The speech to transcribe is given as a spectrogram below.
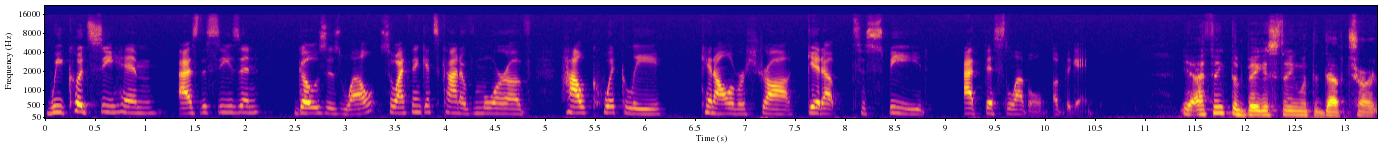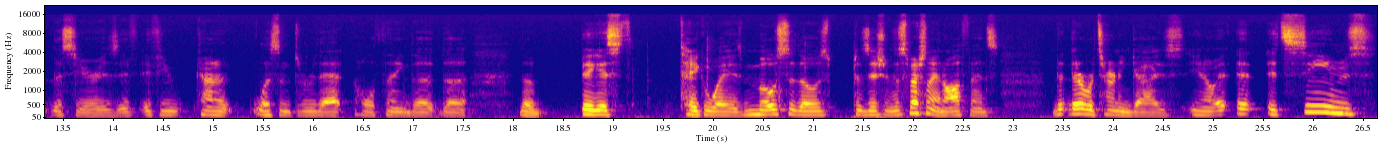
we could see him as the season goes as well. So I think it's kind of more of how quickly can Oliver Straw get up to speed at this level of the game. Yeah, I think the biggest thing with the depth chart this year is if, if you kind of listen through that whole thing, the, the, the biggest takeaway is most of those positions, especially on offense, they're returning guys. You know, it, it, it seems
